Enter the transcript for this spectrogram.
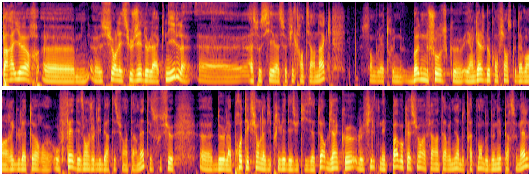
Par ailleurs, sur les sujets de la CNIL associés à ce filtre anti-arnaque, semble être une bonne chose et un gage de confiance que d'avoir un régulateur au fait des enjeux de liberté sur Internet et soucieux euh, de la protection de la vie privée des utilisateurs, bien que le filtre n'ait pas vocation à faire intervenir de traitement de données personnelles.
